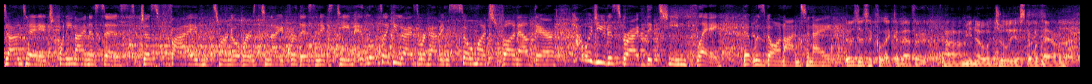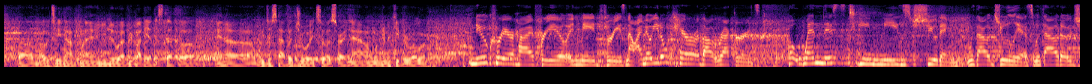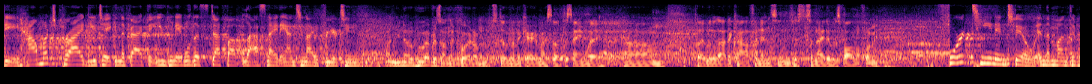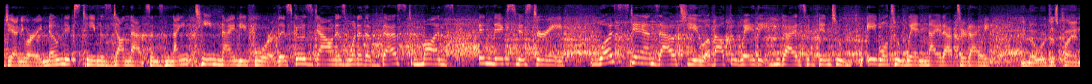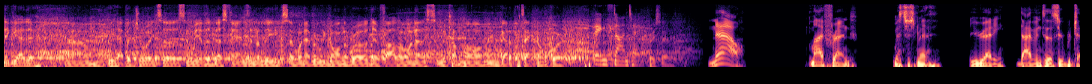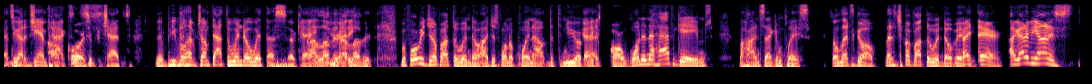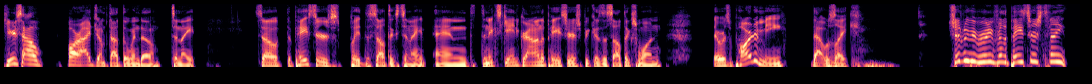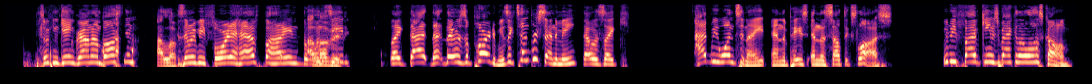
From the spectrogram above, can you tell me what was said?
Donte, 29 assists, just five turnovers tonight for this Knicks team. It looks like you guys were having so much fun out there. How would you describe the team play that was going on tonight? It was just a collective effort. Um, you know, with Julius going down, um, OG not playing, you knew everybody had to step up, and uh, we just have a joy to us right now, and we're going to keep it rolling. New career high for you in made threes. Now, I know you don't care about records, but when this team needs shooting without Julius, without OG, how much pride do you take in the fact that you've been able to step up last night and tonight for your team? Well, you know, whoever's on the court, I'm still going to carry myself the same way. Um, play with a lot of confidence, and just tonight it was falling for me. 14 and 2 in the month of January. No Knicks team has done that since 1994. This goes down as one of the best months in Knicks history. What stands out to you about the way that you guys have been to, able to win night after night? You know, we're just playing together. Um, we have a joy to us, and we have the best fans in the league. So whenever we go on the road, they're following us, and we come home, and we got to protect home court. Thanks, Donte. Appreciate it. Now, my friend, Mr. Smith, are you ready? Dive into the super chats. We got a jam packed course. super chats. The people have jumped out the window with us. Okay. I love You it. ready? I love it. Before we jump out the window, I just want to point out that the New York Knicks are one and a half games behind second place. So let's go. Let's jump out the window, baby. Right there. I got to be honest. Here's how far I jumped out the window tonight. So the Pacers played the Celtics tonight, and the Knicks gained ground on the Pacers because the Celtics won. There was a part of me that was like, should we be rooting for the Pacers tonight so we can gain ground on Boston? I love Because it. then we'd be four and a half behind the I one love it. seed. Like that, that there was a part of me. It's like ten percent of me that was like, had we won tonight and the pace and the Celtics lost, we'd be five games back in the loss column.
